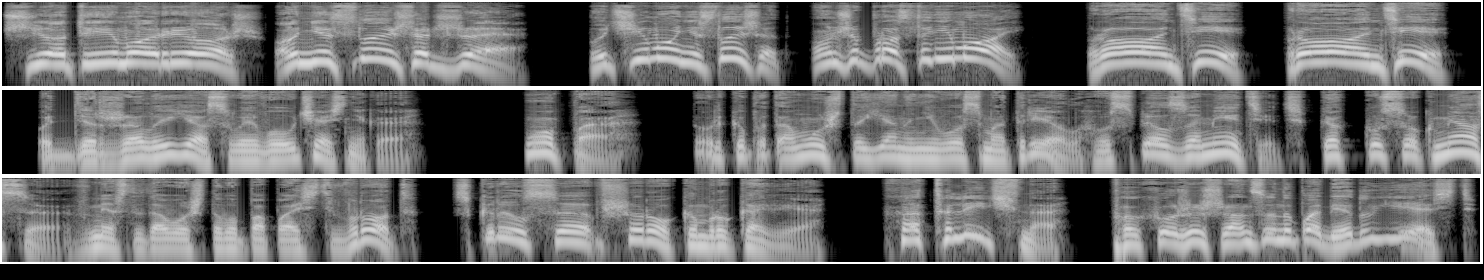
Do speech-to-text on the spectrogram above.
«Чё ты ему орёшь? Он не слышит же!» «Почему не слышит? Он же просто не мой!» «Пронти! Пронти!» — поддержал и я своего участника. «Опа! Только потому, что я на него смотрел, успел заметить, как кусок мяса, вместо того, чтобы попасть в рот, скрылся в широком рукаве. Отлично! Похоже, шансы на победу есть.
